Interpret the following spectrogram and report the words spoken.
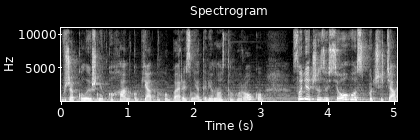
вже колишню коханку 5 березня 90-го року, судячи з усього, з почуття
